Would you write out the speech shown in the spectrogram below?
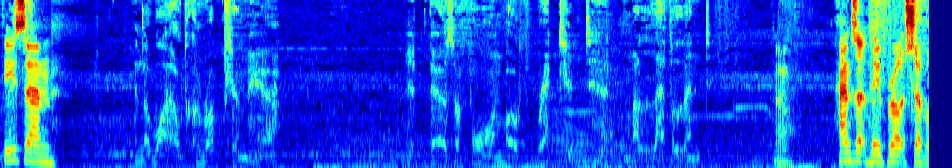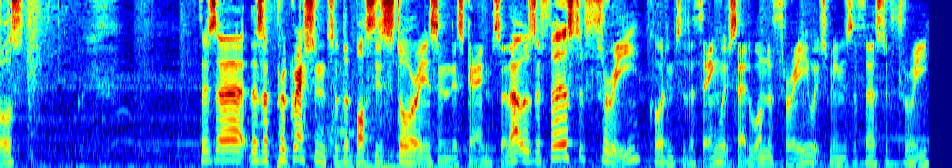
these um in the wild corruption here. It bears a form both wretched and malevolent. Oh. Hands up who brought shovels. There's a there's a progression to the boss's stories in this game. So that was the first of three, according to the thing, which said one of three, which means the first of three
